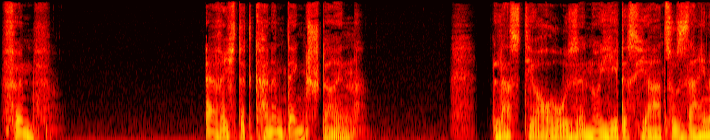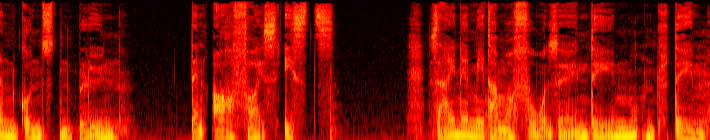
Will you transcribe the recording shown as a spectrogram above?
Fünf. Errichtet keinen Denkstein. Lasst die Rose nur jedes Jahr zu seinen Gunsten blühen, denn Orpheus ist's. Seine Metamorphose in dem und dem.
